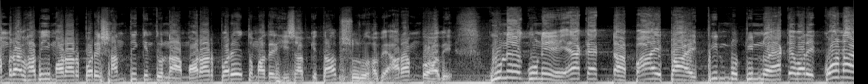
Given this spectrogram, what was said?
আমরা ভাবি মরার পরে শান্তি, কিন্তু না, মরার পরে তোমাদের হিসাব কিতাব শুরু হবে, আরম্ভ হবে। গুনে গুনে এক একটা, পায় পায় পিন্ন পিন্ন একেবারে কণা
